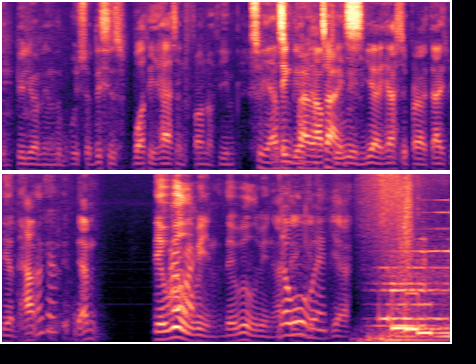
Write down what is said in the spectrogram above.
a billion in the bush. So this is what he has in front of him. So he has I think to prioritize. have to win. Yeah, he has to prioritize. They, have, okay. they, they will right. win. They will win. I they think will it, win. Yeah.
